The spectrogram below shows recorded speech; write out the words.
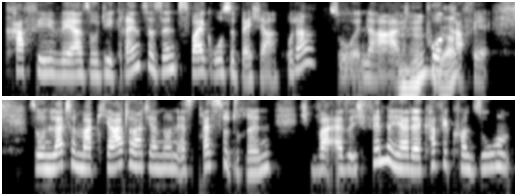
Kaffee wäre so die Grenze, sind zwei große Becher, oder? So in der Art, mhm, pur ja. Kaffee. So ein Latte Macchiato hat ja nur ein Espresso drin. Ich war, also ich finde ja, der Kaffeekonsum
